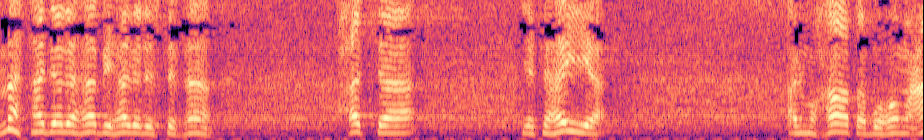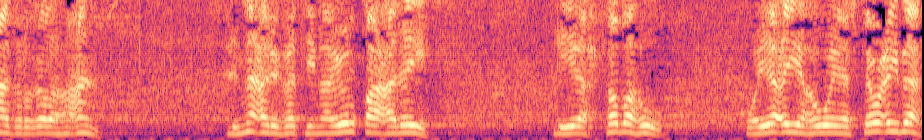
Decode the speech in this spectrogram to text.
مهد لها بهذا الاستفهام حتى يتهيأ المخاطب وهو معاذ رضي الله عنه لمعرفة ما يلقى عليه ليحفظه ويعيه ويستوعبه.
